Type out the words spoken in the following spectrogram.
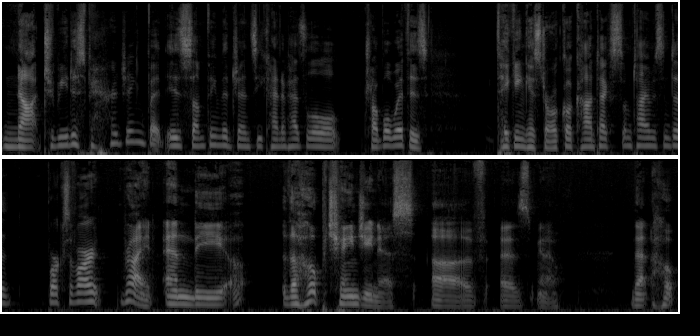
not to be disparaging, but is something that Gen Z kind of has a little trouble with is taking historical context sometimes into works of art. Right. And the uh, the hope changiness of as you know that hope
